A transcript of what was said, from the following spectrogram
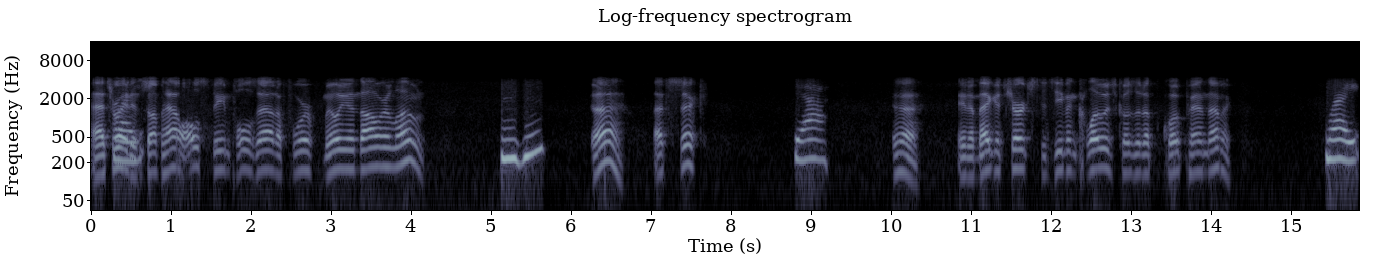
That's right. right. And somehow Osteen pulls out a four million dollar loan. Mhm. Yeah, that's sick. Yeah. Yeah, in a mega church that's even closed because of the quote pandemic. Right.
